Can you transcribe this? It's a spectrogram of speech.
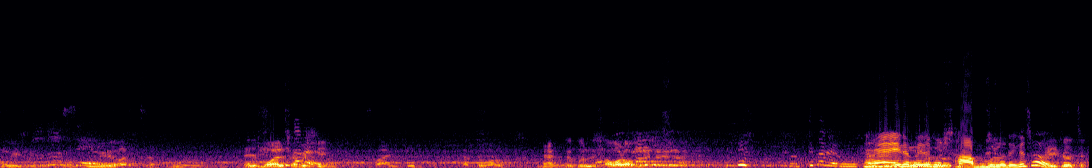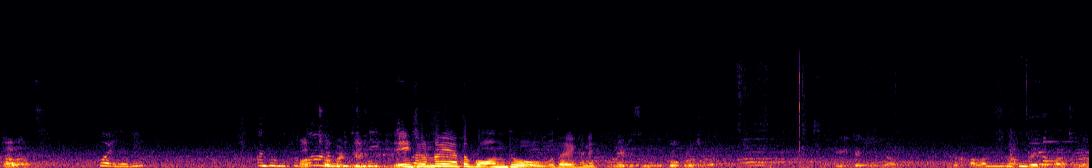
কুমির কুমিরের বাচ্চা। এই যে ময়াল সাপের ডিম। সাইজ এত বড়। একটা করলে সবার অমলেট হয়ে যাবে। হ্যাঁ এরকম সাপগুলো দেখেছ? এইটা হচ্ছে কই দেখি এই জন্যই এত গন্ধ বোধহয় এখানে। মেডিসিন গোখরো সাপ। এইটা কি সাপ? এটা কালার সাপটাই দেখা আছে না?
